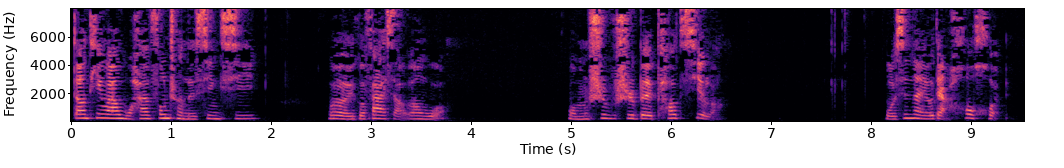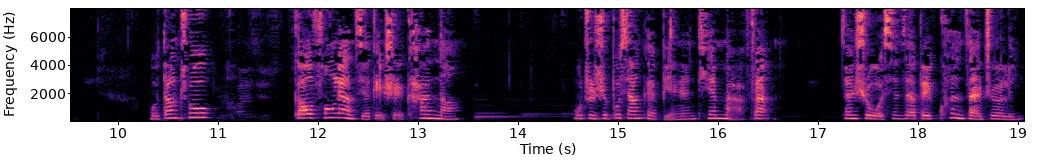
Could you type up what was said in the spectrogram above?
当听完武汉封城的信息，我有一个发小问我：“我们是不是被抛弃了？”我现在有点后悔，我当初高风亮节给谁看呢？我只是不想给别人添麻烦，但是我现在被困在这里，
